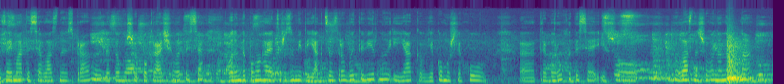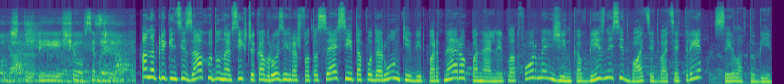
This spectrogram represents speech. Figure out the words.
займатися власною справою, для того, щоб покращуватися. Вони допомагають зрозуміти, як це зробити вірно і як в якому шляху е, треба рухатися, і що ну, власне, що вона не одна, і що, все можливо. А наприкінці заходу на всіх чекав розіграш фотосесії та подарунків від партнерок панельної платформи Жінка в бізнесі 2023 Сила в тобі.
